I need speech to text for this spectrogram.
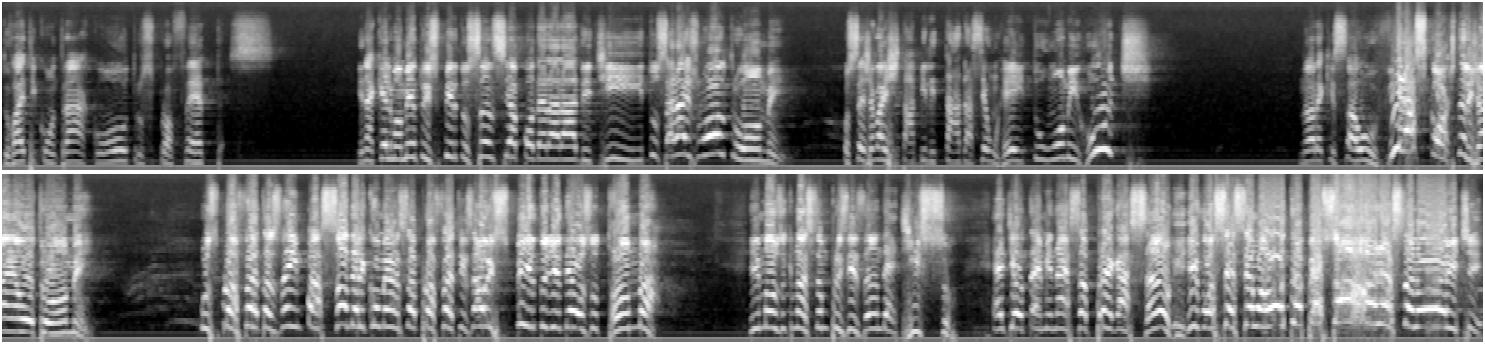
tu vai te encontrar com outros profetas. E naquele momento o Espírito Santo se apoderará de ti, e tu serás um outro homem. Ou seja, vai estar habilitado a ser um rei, tu um homem rude. Na hora que Saul vira as costas, ele já é outro homem. Os profetas vêm passando, ele começa a profetizar, o Espírito de Deus o toma. Irmãos, o que nós estamos precisando é disso. É de eu terminar essa pregação e você ser uma outra pessoa nesta noite,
